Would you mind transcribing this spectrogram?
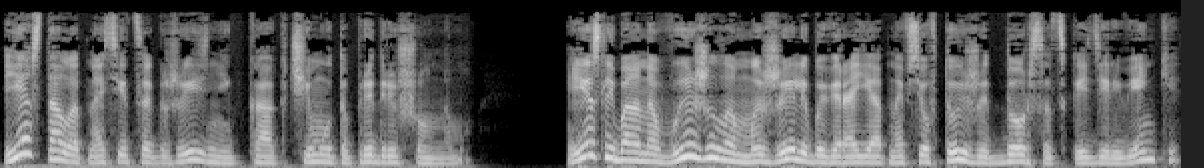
Я стал относиться к жизни как к чему-то предрешенному. Если бы она выжила, мы жили бы, вероятно, все в той же Дорсетской деревеньке,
